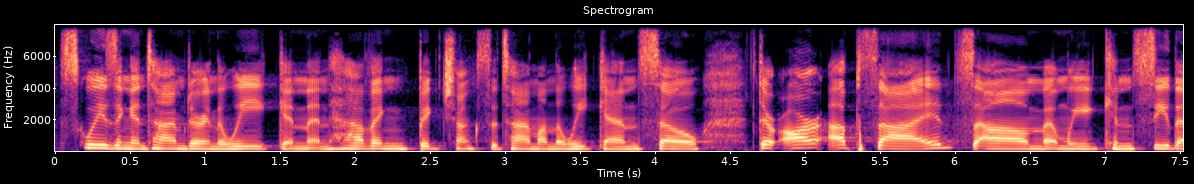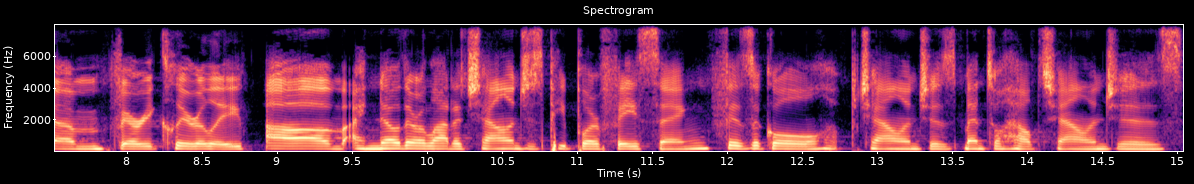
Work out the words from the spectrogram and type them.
squeezing in time during the week and then having big chunks of time on the weekend. So there are upsides, um, and we can see them very clearly. Um, I know there are a lot of challenges people are facing physical challenges, mental health challenges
